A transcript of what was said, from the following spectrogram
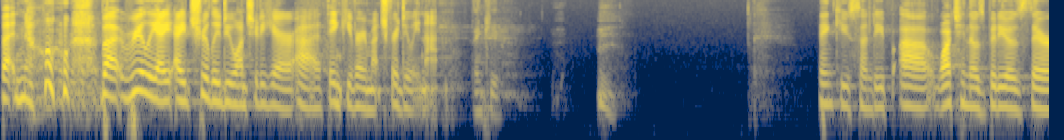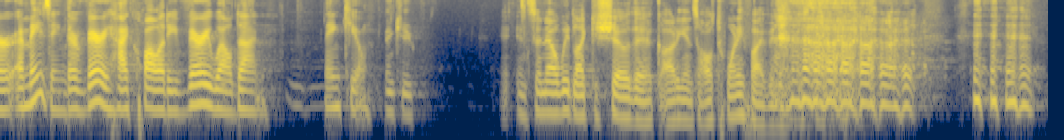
but no, but really, I, I truly do want you to hear. Uh, thank you very much for doing that. Thank you. Thank you, Sandeep. Uh, watching those videos, they're amazing. They're very high quality, very well done. Thank you. Thank you. And so now we'd like to show the audience all 25 videos.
